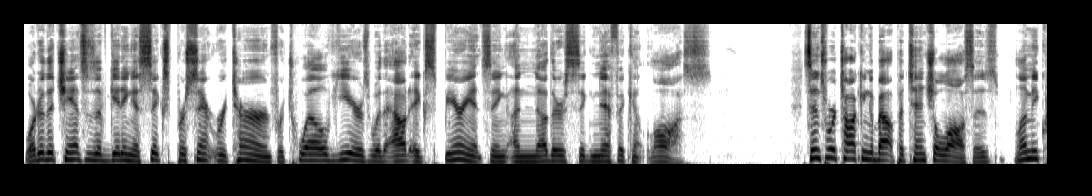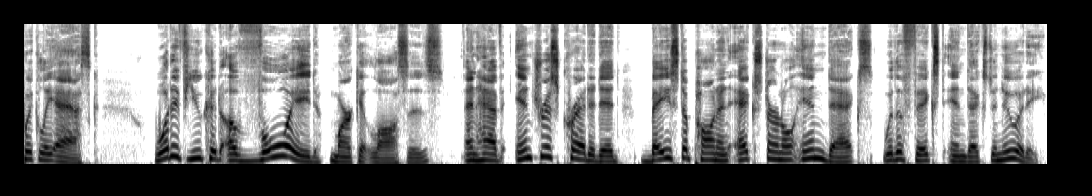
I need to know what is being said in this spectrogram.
What are the chances of getting a 6% return for 12 years without experiencing another significant loss? Since we're talking about potential losses, let me quickly ask what if you could avoid market losses and have interest credited based upon an external index with a fixed indexed annuity?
